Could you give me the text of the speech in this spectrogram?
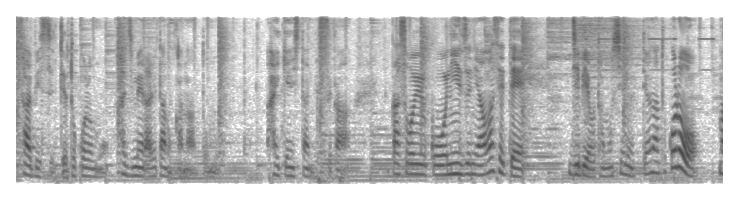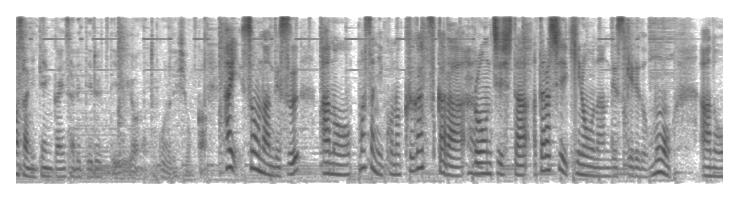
サービスっていうところも始められたのかなと思う拝見したんですがなんかそういうこうニーズに合わせてジビエを楽しむっていうようなところをまさに展開されているっていうようなところでしょうか。はいそうなんです。あのまさにこの9月からはい。ローンチした新しい機能なんですけれども、あの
